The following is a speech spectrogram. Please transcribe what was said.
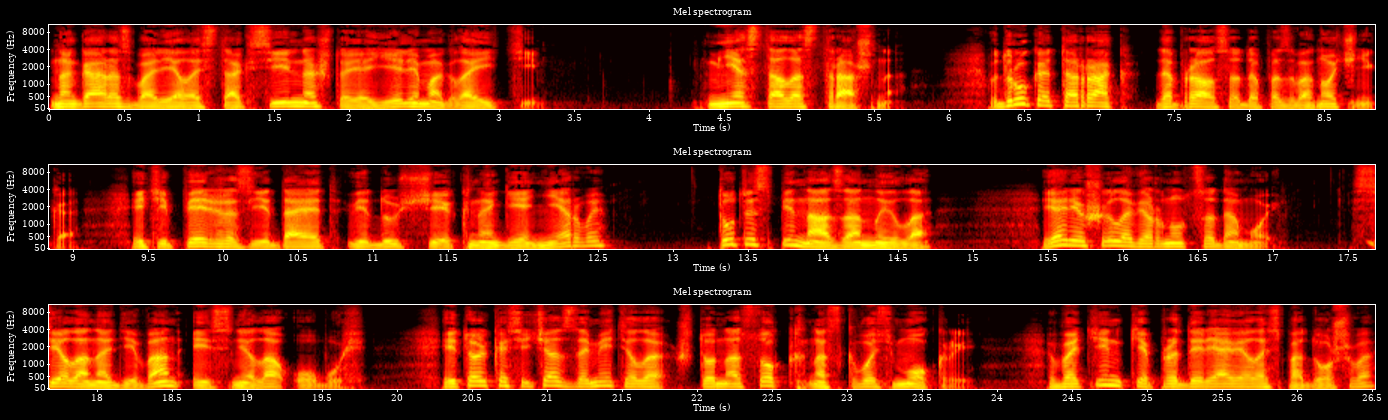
Нога разболелась так сильно, что я еле могла идти. Мне стало страшно. Вдруг это рак добрался до позвоночника и теперь разъедает ведущие к ноге нервы? Тут и спина заныла. Я решила вернуться домой. Села на диван и сняла обувь. И только сейчас заметила, что носок насквозь мокрый. В ботинке продырявилась подошва,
